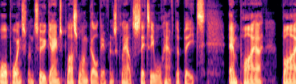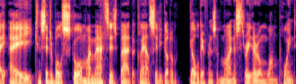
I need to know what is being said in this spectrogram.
four points from two games plus one goal difference. Cloud City will have to beat Empire by a considerable score. My maths is bad, but Cloud City got a goal difference of minus three. They're on one point.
